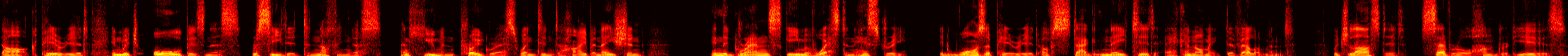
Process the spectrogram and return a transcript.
dark period in which all business receded to nothingness and human progress went into hibernation, in the grand scheme of Western history, it was a period of stagnated economic development, which lasted several hundred years.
